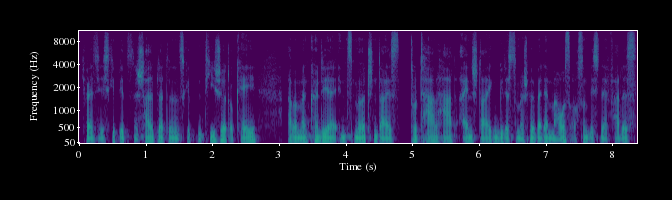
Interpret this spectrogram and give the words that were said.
ich weiß nicht, es gibt jetzt eine Schallplatte und es gibt ein T-Shirt, okay, aber man könnte ja ins Merchandise total hart einsteigen, wie das zum Beispiel bei der Maus auch so ein bisschen der Fall ist,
